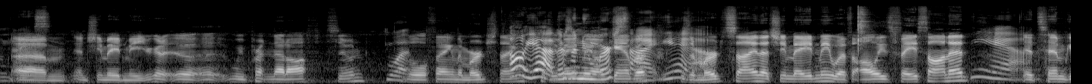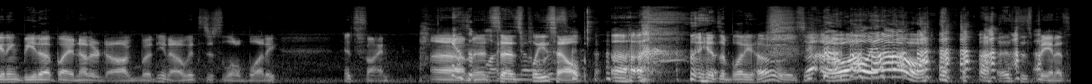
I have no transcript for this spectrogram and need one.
Nice. Um, and she made me. You're gonna. Uh, uh, we printing that off soon. What? The little thing, the merch thing. Oh, yeah, there's a new me merch Canva. sign, There's a merch sign that she made me with Ollie's face on it. yeah. It's him getting beat up by another dog, but you know, it's just a little bloody. It's fine. Um, it says, "Please help." Uh, he has a bloody hose. Uh oh, Ollie, no! it's his penis.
